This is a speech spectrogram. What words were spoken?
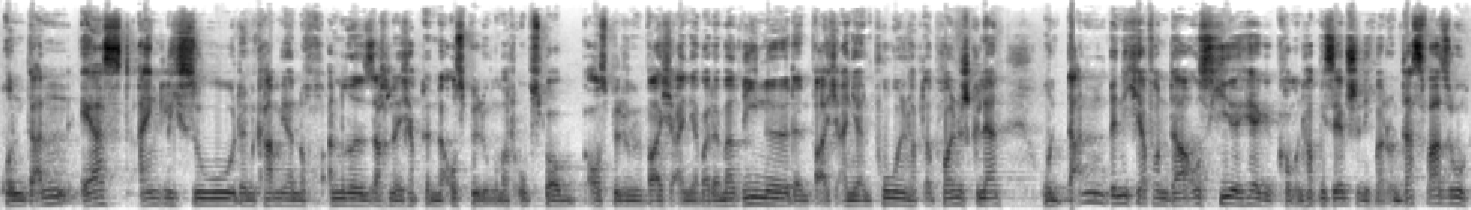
Und dann erst eigentlich so, dann kamen ja noch andere Sachen. Ich habe dann eine Ausbildung gemacht, Obstbau-Ausbildung, dann war ich ein Jahr bei der Marine, dann war ich ein Jahr in Polen, habe da Polnisch gelernt. Und dann bin ich ja von da aus hierher gekommen und habe mich selbstständig gemacht. Und das war so,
